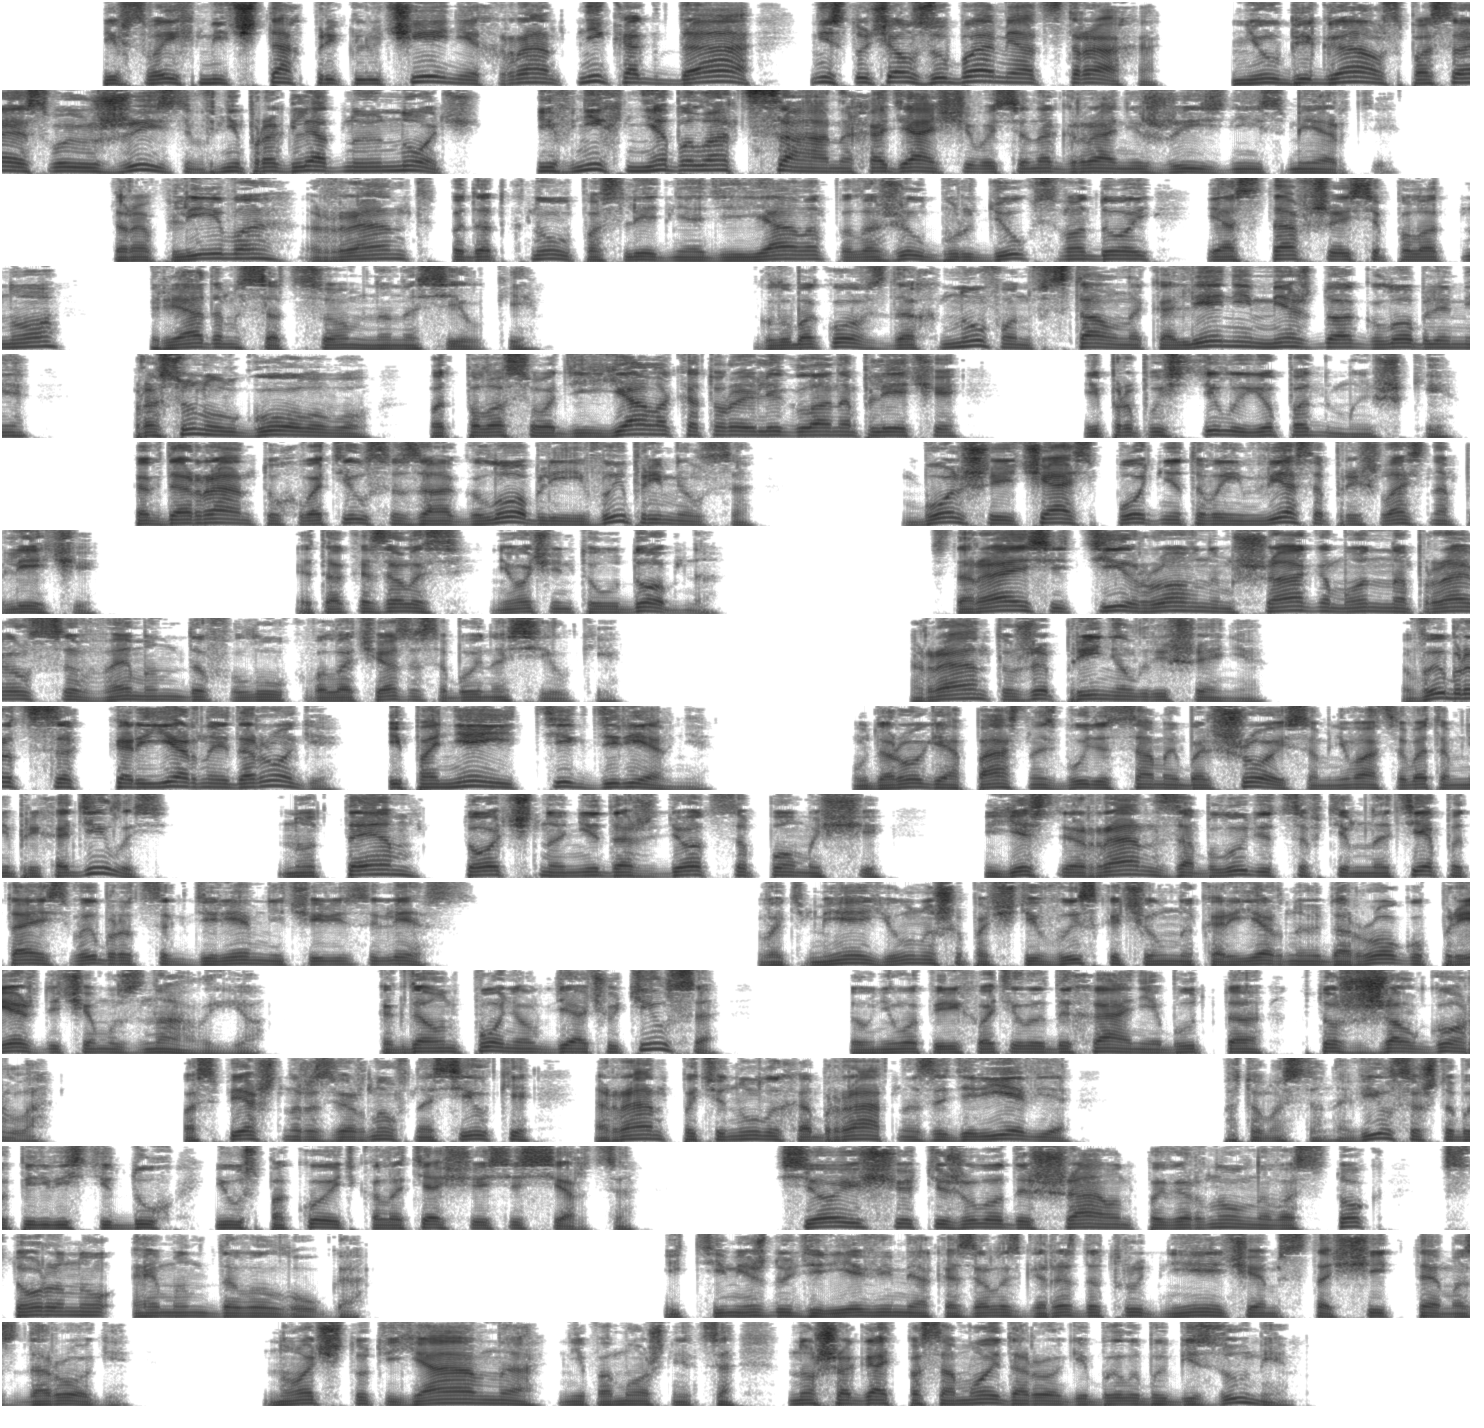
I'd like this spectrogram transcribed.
и в своих мечтах-приключениях Рант никогда не стучал зубами от страха, не убегал, спасая свою жизнь в непроглядную ночь, и в них не было отца, находящегося на грани жизни и смерти. Торопливо Рант подоткнул последнее одеяло, положил бурдюк с водой и оставшееся полотно рядом с отцом на носилке. Глубоко вздохнув, он встал на колени между оглоблями, просунул голову под полосу одеяла, которая легла на плечи, и пропустил ее под мышки. Когда Рант ухватился за оглобли и выпрямился, большая часть поднятого им веса пришлась на плечи. Это оказалось не очень-то удобно. Стараясь идти ровным шагом, он направился в Эммондов луг, волоча за собой носилки. Рант уже принял решение выбраться к карьерной дороге и по ней идти к деревне. У дороги опасность будет самой большой, сомневаться в этом не приходилось, но Тем точно не дождется помощи, если Ран заблудится в темноте, пытаясь выбраться к деревне через лес. Во тьме юноша почти выскочил на карьерную дорогу, прежде чем узнал ее. Когда он понял, где очутился, то у него перехватило дыхание, будто кто сжал горло. Поспешно развернув носилки, Ранд потянул их обратно за деревья, потом остановился, чтобы перевести дух и успокоить колотящееся сердце. Все еще тяжело дыша, он повернул на восток в сторону Эммондова луга. Идти между деревьями оказалось гораздо труднее, чем стащить Тема с дороги. Ночь тут явно не помощница, но шагать по самой дороге было бы безумием.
